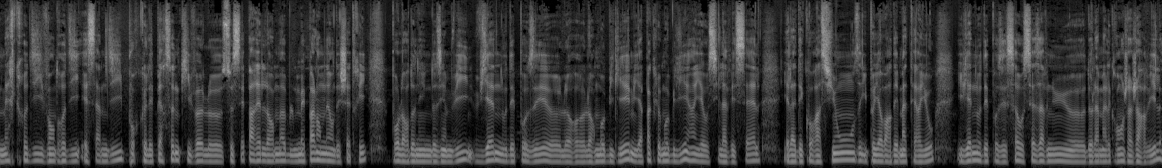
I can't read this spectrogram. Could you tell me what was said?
mercredis, vendredis et samedis pour que les personnes qui veulent se séparer de leurs meubles, mais pas l'emmener en déchetterie, pour leur donner une deuxième vie, viennent nous déposer leur, leur mobilier. Mais il n'y a pas que le mobilier, hein, il y a aussi la vaisselle, il y a la décoration, il peut y avoir des matériaux. Ils viennent nous déposer ça au 16 avenue de la Malgrange à Jarville.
